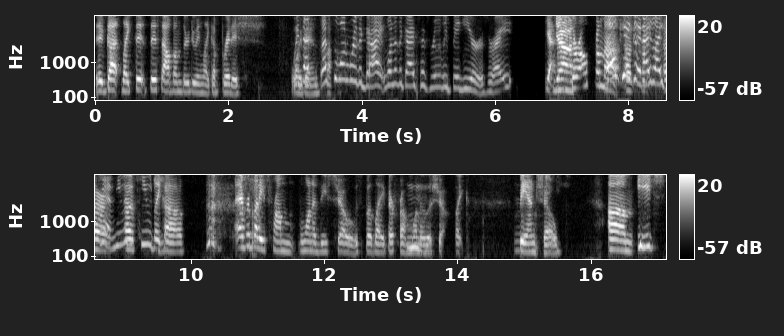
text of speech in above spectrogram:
They've got like th- this album. They're doing like a British boy Wait, that's band. that's the one where the guy, one of the guys has really big ears, right? Yes, Yeah. they're all from a, Okay, a- good. I like him. He was a cutie. Like a everybody's from one of these shows, but like they're from one of Mhm. the show like band show. Um, each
